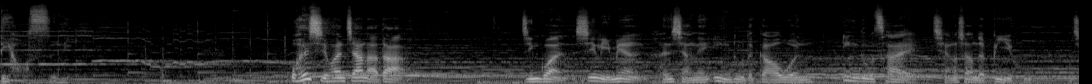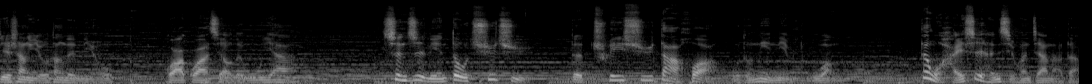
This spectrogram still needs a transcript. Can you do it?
吊死你。我很喜欢加拿大，尽管心里面很想念印度的高温、印度菜墙上的壁虎、街上游荡的牛、呱呱叫的乌鸦，甚至连斗蛐蛐的吹嘘大话我都念念不忘。但我还是很喜欢加拿大。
